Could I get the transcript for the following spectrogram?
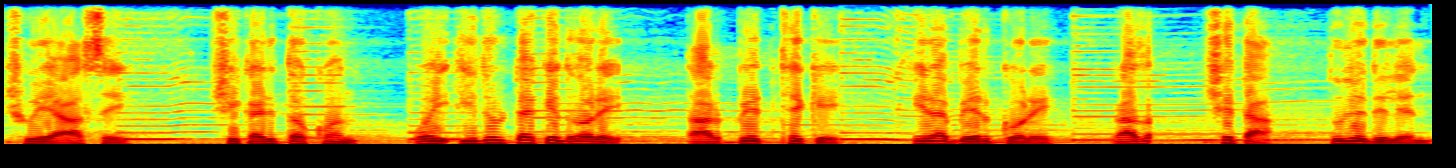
শুয়ে আছে। শিকারী তখন ওই ইঁদুরটাকে ধরে তার পেট থেকে হীরা বের করে রাজা সেটা তুলে দিলেন।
